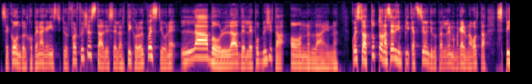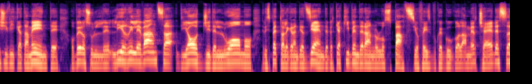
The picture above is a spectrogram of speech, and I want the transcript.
secondo il Copenhagen Institute for Future Studies e l'articolo in questione, la bolla delle pubblicità online. Questo ha tutta una serie di implicazioni di cui parleremo magari una volta specificatamente, ovvero sull'irrilevanza di oggi dell'uomo rispetto alle grandi aziende, perché a chi venderanno lo spazio Facebook e Google? A Mercedes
